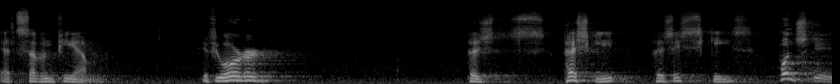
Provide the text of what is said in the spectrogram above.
at 7 p.m. If you ordered Peshki, Peshki's. Punchki.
